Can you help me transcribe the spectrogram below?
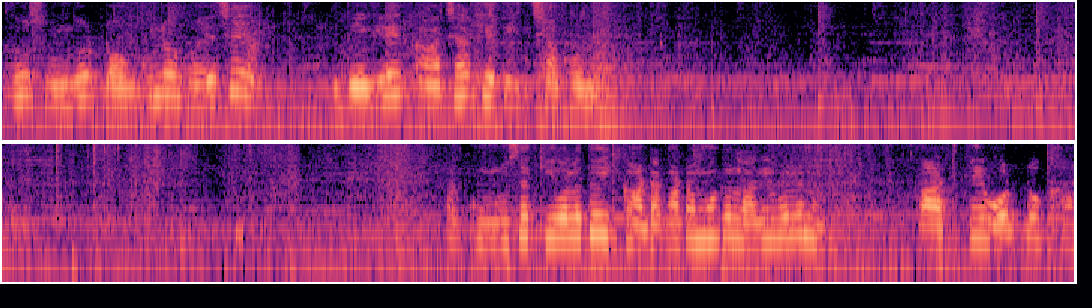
এত সুন্দর টকগুলো হয়েছে, দেখলে কাঁচা খেতে ইচ্ছা করল। আর কুমড়ো শাক কী বলো তো ওই কাঁটা কাঁটা মতো লাগে বলে না, কাটতে বড্ড খা,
